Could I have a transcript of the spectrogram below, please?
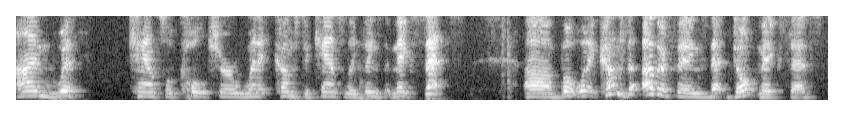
I'm with cancel culture when it comes to canceling things that make sense. Uh, but when it comes to other things that don't make sense,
